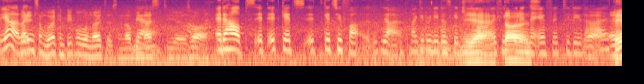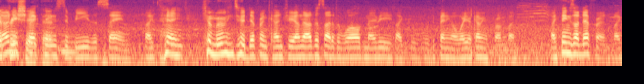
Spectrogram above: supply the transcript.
yeah, Put like in some work, and people will notice, and they'll be Yeah. nice to you as well. it helps. It, it gets it gets you far. Yeah, like it really does get you Yeah, far if you put in the effort to do Yeah, that. and They don't appreciate expect that. things to be the same. Like they, you're moving to a different country on the other side of the world, maybe like depending on where you're coming from, but like things are different. Like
